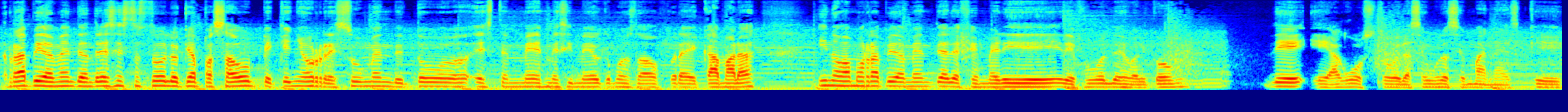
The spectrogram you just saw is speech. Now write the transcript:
rápidamente, Andrés, esto es todo lo que ha pasado. Un pequeño resumen de todo este mes, mes y medio que hemos estado fuera de cámara. Y nos vamos rápidamente al efeméride de fútbol de balcón de eh, agosto, de la segunda semana. Es que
